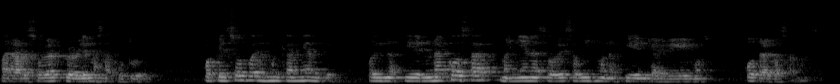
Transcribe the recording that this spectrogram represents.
para resolver problemas a futuro. Porque el software es muy cambiante. Hoy nos piden una cosa, mañana sobre eso mismo nos piden que agreguemos otra cosa más.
